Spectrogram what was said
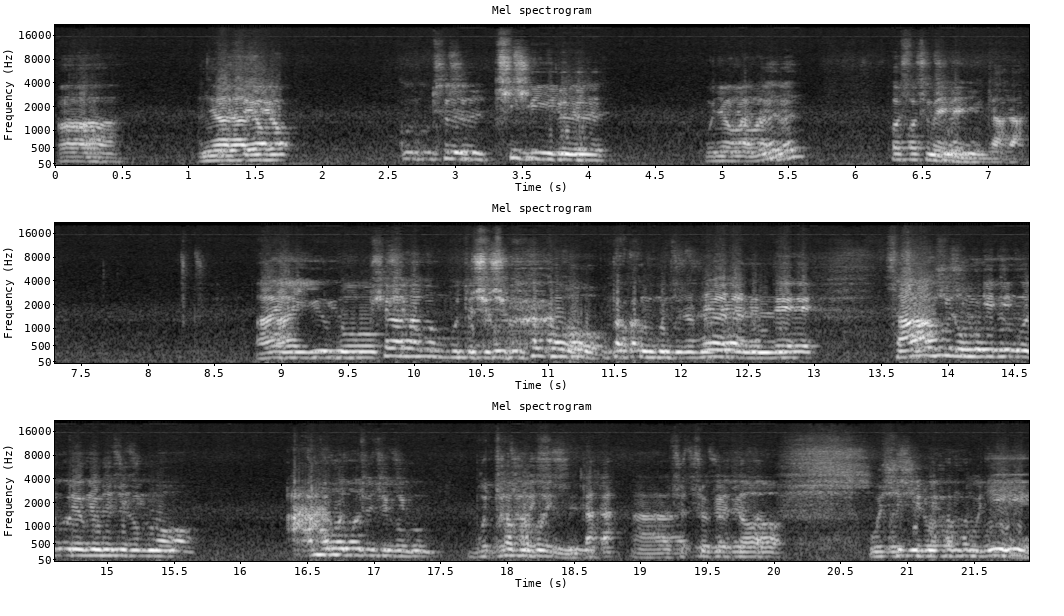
아, 안녕하세요. 꿈틀 TV를 운영하는 퍼스트맨입니다. 아, 이거 뭐 피아노 공부도 좀 하고 음악 공부도 좀 해야 되는데 사무실 옮기는 것 때문에 지금 뭐 아무것도 지금 못하고 있습니다. 아, 저쪽에서 오시기로 한 분이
